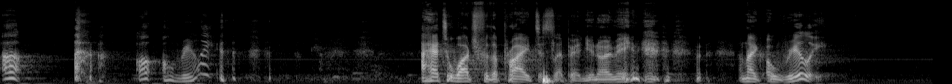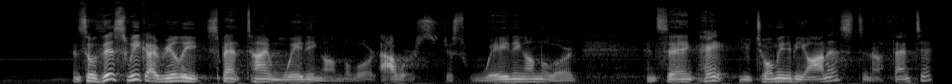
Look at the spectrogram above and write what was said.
Oh, oh, oh really? I had to watch for the pride to slip in, you know what I mean? I'm like, oh, really? And so this week, I really spent time waiting on the Lord, hours, just waiting on the Lord and saying, Hey, you told me to be honest and authentic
